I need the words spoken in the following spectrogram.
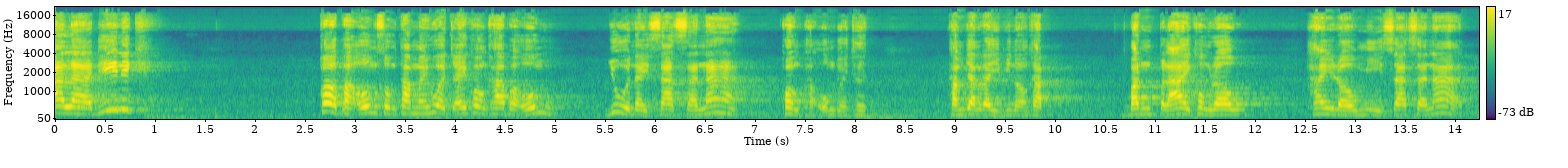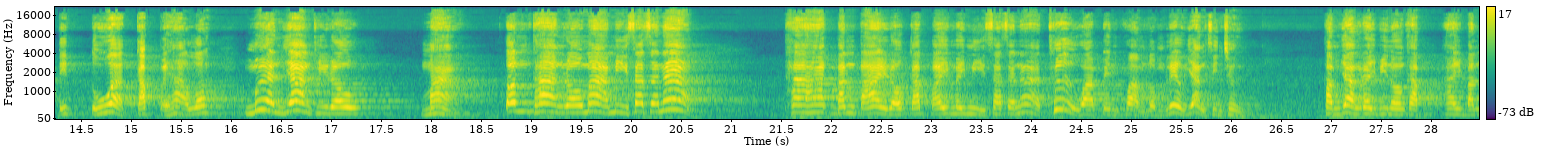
อาลาดีนิกก็พระองค์ทรงทำให้หัวใจของข้าพระองค์ อยู่ในศาสนาของพระองค์โดยเถิดทำอย่างไรพี่น้องครับ บรรปลายของเรา ให้เรามีศาสนาติดตัวกลับไปหาอัลลอฮ์เมื่อนย่างที่เรามาต้นทางเรามามีศาสนา ถ้าหากบรรปลายเรากลับไปไม่มีศาสนาถือว่าเป็นความล้มเหลวอย่างสิ้นเชิงทำอย่างไรพี่น้องครับ ให้บรร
